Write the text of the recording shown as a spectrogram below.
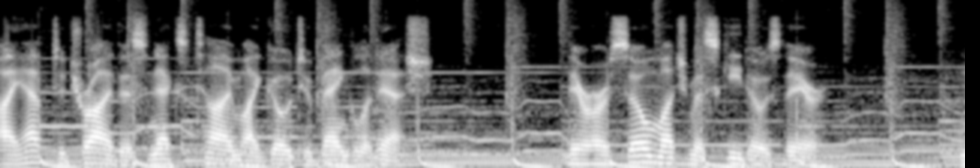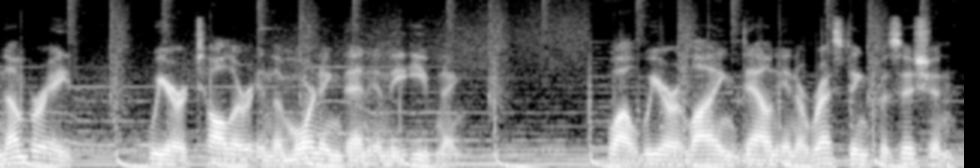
I have to try this next time I go to Bangladesh. There are so much mosquitoes there. Number 8, we are taller in the morning than in the evening. While we are lying down in a resting position,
